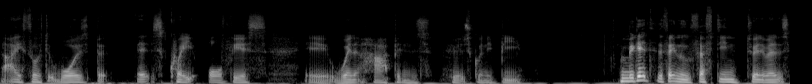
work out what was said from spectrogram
that I thought it was, but it's quite obvious uh, when it happens who it's going to be. When we get to the final 15 20 minutes,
